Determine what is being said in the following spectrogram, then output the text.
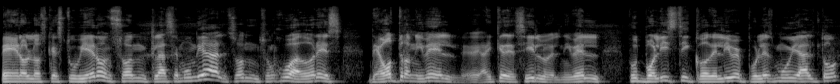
Pero los que estuvieron son clase mundial, son, son jugadores de otro nivel, eh, hay que decirlo. El nivel futbolístico de Liverpool es muy alto,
